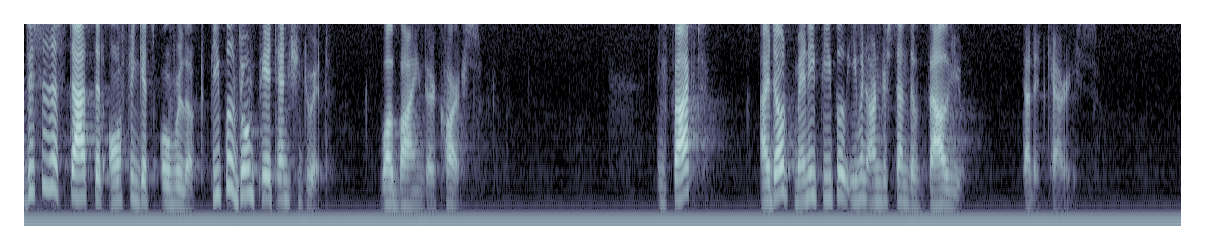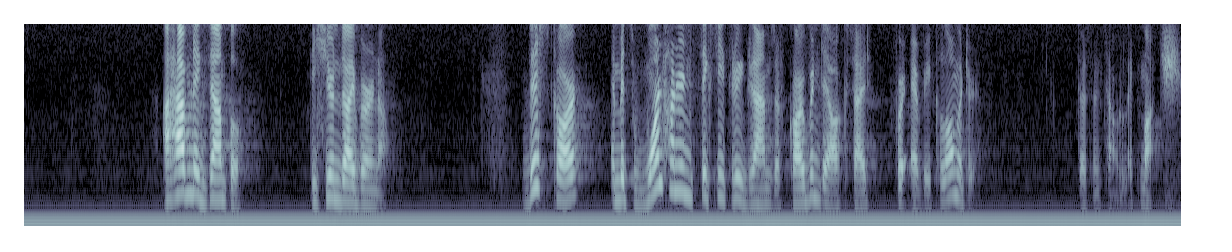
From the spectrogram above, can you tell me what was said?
This is a stat that often gets overlooked. People don't pay attention to it while buying their cars. In fact, I doubt many people even understand the value that it carries. I have an example, the Hyundai Verna. This car emits 163 grams of carbon dioxide for every kilometer. Doesn't sound like much.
